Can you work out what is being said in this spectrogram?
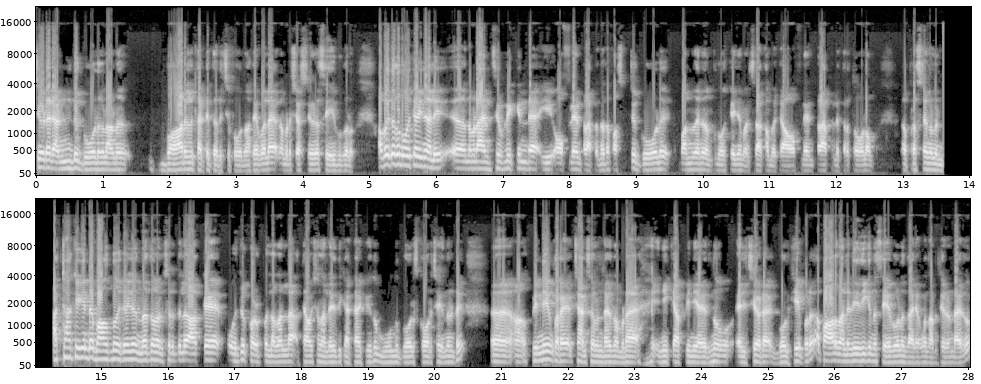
സിയുടെ രണ്ട് ഗോളുകളാണ് ബാറിൽ തട്ടിത്തെറിച്ച് പോകുന്നത്. അതേപോലെ നമ്മുടെ ഷെസ്നിയുടെ സേവുകളും. അപ്പൊ ഇതൊക്കെ നോക്കിക്കഴിഞ്ഞാൽ നമ്മുടെ ആൻസിബ്ലിക്കിന്റെ ഈ ഓഫ് ലൈൻ ട്രാപ്പ് ഇന്നത്തെ ഫസ്റ്റ് ഗോൾ വന്ന് തന്നെ നമുക്ക് നോക്കിക്കഴിഞ്ഞാൽ മനസ്സിലാക്കാൻ പറ്റും ആ ഓഫ്ലൈൻ ട്രാപ്പിൽ എത്രത്തോളം പ്രശ്നങ്ങളുണ്ട്. അറ്റാക്കിങ്ങിന്റെ ഭാഗത്ത് നോക്കി കഴിഞ്ഞാൽ ഇന്നത്തെ മത്സരത്തിൽ ആക്കെ ഒരു കുഴപ്പമില്ല. നല്ല അത്യാവശ്യം നല്ല രീതിക്ക് അറ്റാക്ക് ചെയ്തു. മൂന്ന് ഗോൾ സ്കോർ ചെയ്യുന്നുണ്ട്. പിന്നെയും കുറെ ചാൻസുകൾ ഉണ്ടായിരുന്നു. നമ്മുടെ ഇനി ക്യാപ്റ്റിനി ആയിരുന്നു എൽസിയുടെ ഗോൾ കീപ്പർ അപ്പോൾ ആൾ നല്ല രീതിക്ക് സേവുകളും കാര്യങ്ങളും നടത്തിയിട്ടുണ്ടായിരുന്നു.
